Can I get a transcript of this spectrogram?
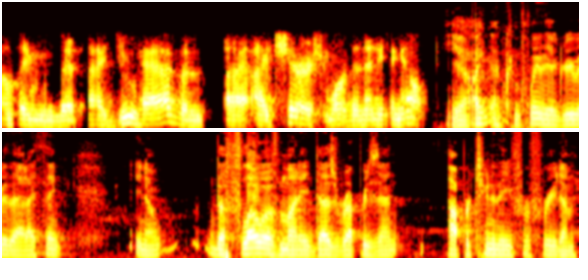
Something that I do have, and I, I cherish more than anything else. Yeah, I, I completely agree with that. I think you know the flow of money does represent opportunity for freedom.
